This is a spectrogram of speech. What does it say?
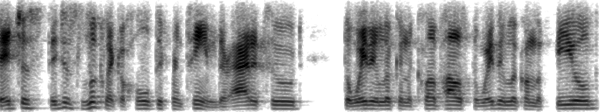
they just they just look like a whole different team. Their attitude, the way they look in the clubhouse, the way they look on the field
